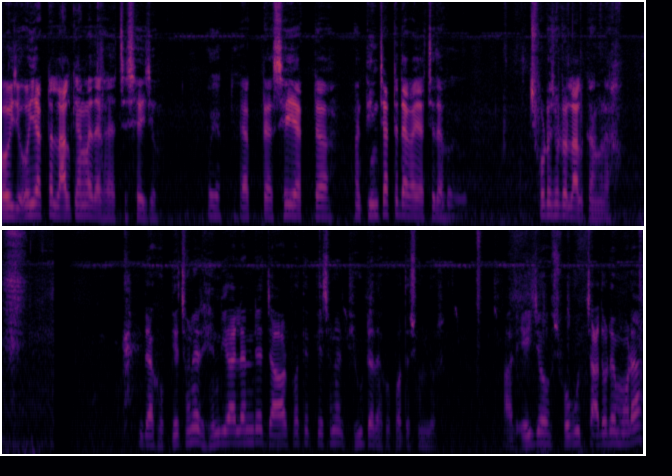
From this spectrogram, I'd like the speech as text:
ওই যে ওই একটা লাল ক্যাংলা দেখা যাচ্ছে সেই যে। ওই একটা। একটা সেই একটা। মানে তিন চারটে দেখা যাচ্ছে দেখো। ছোট ছোট লাল কাঁকড়া দেখো পেছনের হেনরি আইল্যান্ডে যাওয়ার পথে পেছনের ভিউটা দেখো কত সুন্দর। আর এই যে সবুজ চাদরে মোড়া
